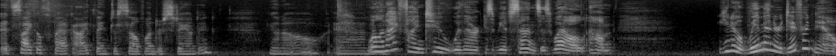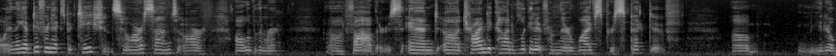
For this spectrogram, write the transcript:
it cycles back, I think, to self understanding. You know, and well, and I find too with our because we have sons as well. Um, you know, women are different now, and they have different expectations. So our sons are, all of them are uh, fathers, and uh, trying to kind of look at it from their wife's perspective. Um, you know,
